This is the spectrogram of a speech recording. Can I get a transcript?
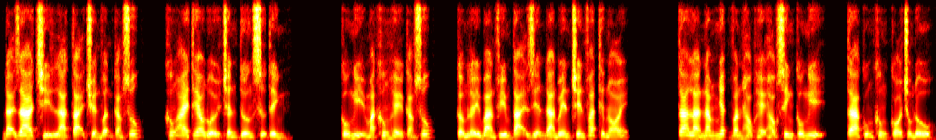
Đại gia chỉ là tại chuyển vận cảm xúc, không ai theo đuổi chân tướng sự tình. Cố nghị mặt không hề cảm xúc, cầm lấy bàn phím tại diễn đàn bên trên phát thiếp nói, ta là năm nhất văn học hệ học sinh cố nghị, ta cũng không có chồng đồ.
